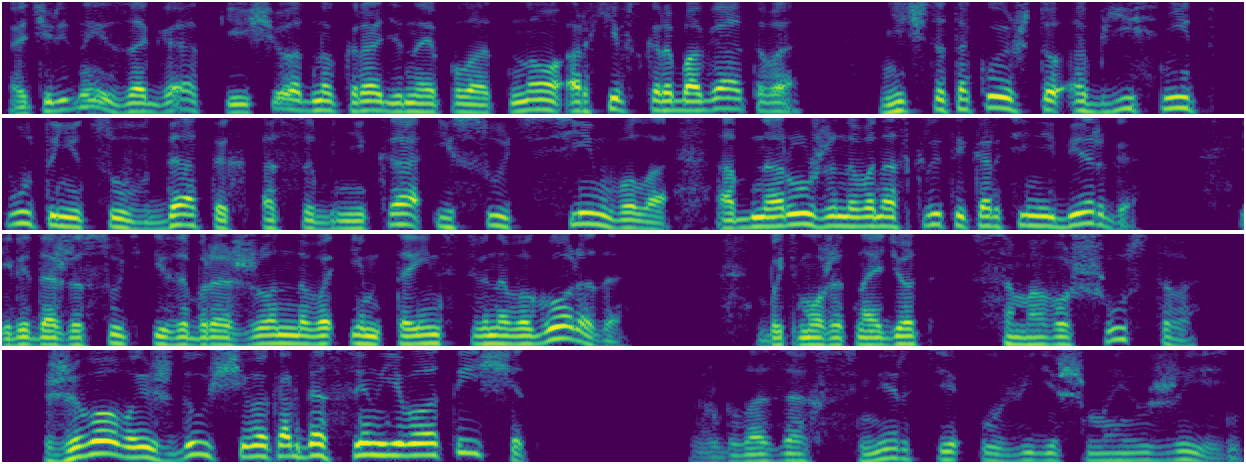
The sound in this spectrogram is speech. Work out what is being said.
Очередные загадки, еще одно краденое полотно, архив Скоробогатого, нечто такое, что объяснит путаницу в датах особняка и суть символа, обнаруженного на скрытой картине Берга, или даже суть изображенного им таинственного города. Быть может, найдет самого Шустова, живого и ждущего, когда сын его отыщет. В глазах смерти увидишь мою жизнь.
